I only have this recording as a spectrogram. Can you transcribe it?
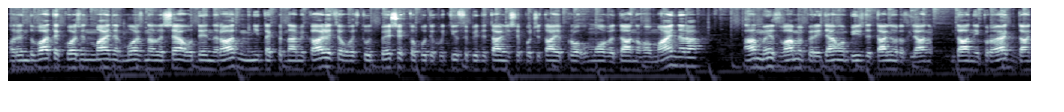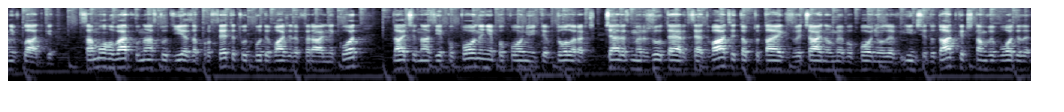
Орендувати кожен майнер можна лише один раз, мені так принаймні кажеться. Ось тут пише, хто буде хотів собі детальніше почитає про умови даного майнера. А ми з вами перейдемо більш детально розглянемо даний проект, дані вкладки. З самого верху у нас тут є запросити, тут буде ваш реферальний код. Далі в нас є поповнення, поповнюєте в доларах через мережу TRC20, тобто так як звичайно ми поповнювали в інші додатки, чи там виводили.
